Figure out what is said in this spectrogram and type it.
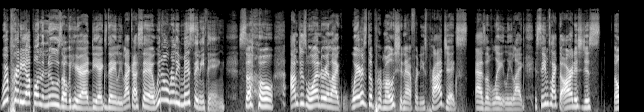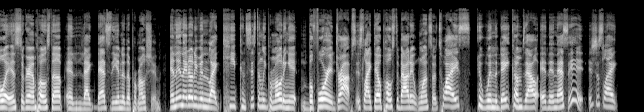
we're pretty up on the news over here at DX Daily. Like I said, we don't really miss anything. So I'm just wondering, like, where's the promotion at for these projects as of lately? Like, it seems like the artists just throw an Instagram post up and like that's the end of the promotion. And then they don't even like keep consistently promoting it before it drops. It's like they'll post about it once or twice when the date comes out and then that's it. It's just like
